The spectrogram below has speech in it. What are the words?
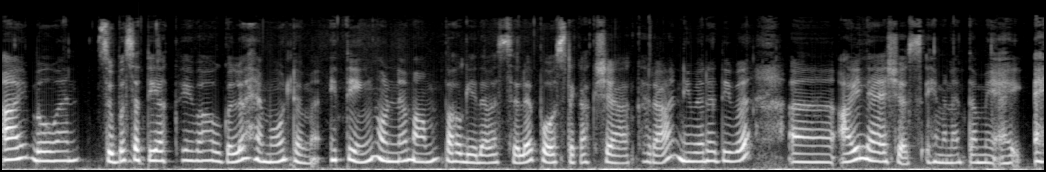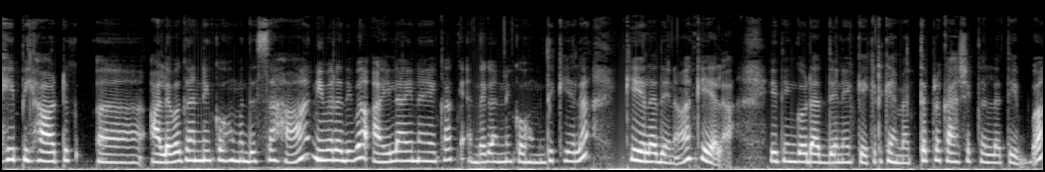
ආයිබෝවන් සුබ සතියක් වේවා ඔගොල්ලෝ හැමෝටම. ඉතින් ඔන්න මම පහුගිය දවස්වල පෝස්ට් එකක් ෂෙයා කරා නිවැරදිව අයිලෑෂස් එහෙම නැත්නම් මේ ඇහි පිහාටු අලවගන්නේ කොහොමද සහ නිවැරදිව අයිලයිනර් එකක් ඇඳගන්නේ කොහොමද කියලා කියලා දෙනවා කියලා. ඉතින් ගොඩක් දෙනෙක් ඒකට කැමැත්ත ප්‍රකාශ කරලා තිබ්බා.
